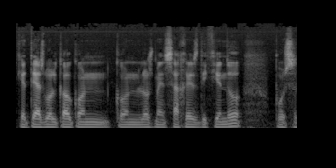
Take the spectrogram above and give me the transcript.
que te has volcado con, con, los mensajes diciendo pues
